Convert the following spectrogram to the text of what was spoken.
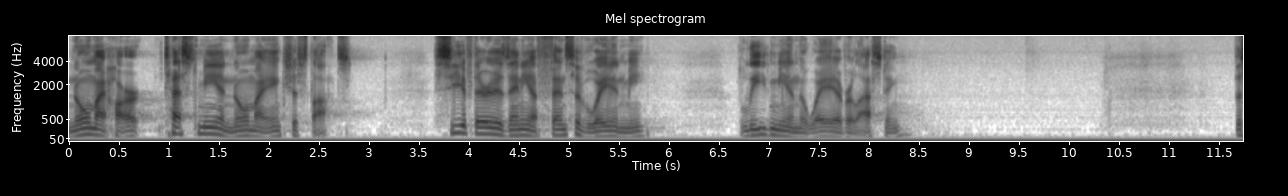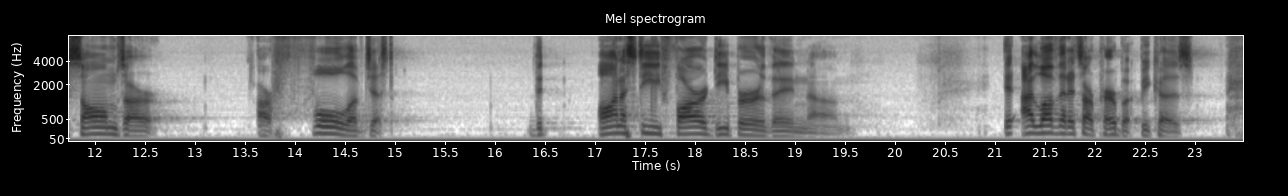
Know my heart. Test me and know my anxious thoughts. See if there is any offensive way in me. Lead me in the way everlasting. The Psalms are, are full of just the honesty far deeper than. Um, it, I love that it's our prayer book because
